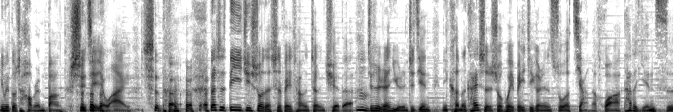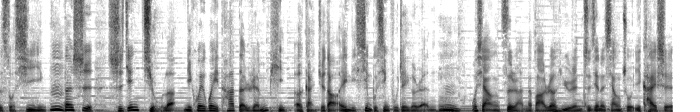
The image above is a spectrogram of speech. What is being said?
因为都是好人帮，世界有爱。是的，但是第一句说的是非常正确的，就是人与人之间，你可能开始的时候会被这个人所讲的话、他的言辞所吸引，嗯，但是时间久了，你会为他的人品而感觉到，哎，你幸不幸福这个人？嗯，我想自然的吧，人与人之间的相处，一开始，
